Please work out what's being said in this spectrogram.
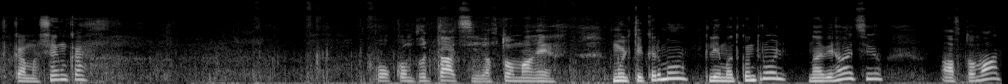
Така машинка. По комплектації авто має мультикермо, клімат-контроль, навігацію, автомат.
